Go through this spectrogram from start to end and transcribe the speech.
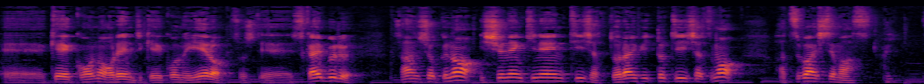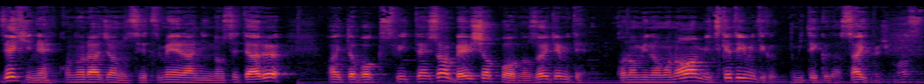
えー蛍光のオレンジ蛍光のイエローそしてスカイブルー3色の1周年記念 T シャツドライフィット T シャツも発売してます、はい。ぜひねこのラジオの説明欄に載せてあるファイトボックスフィットネスのベースショップを覗いてみて好みのものを見つけてみてくみてください。お、願いします。よ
